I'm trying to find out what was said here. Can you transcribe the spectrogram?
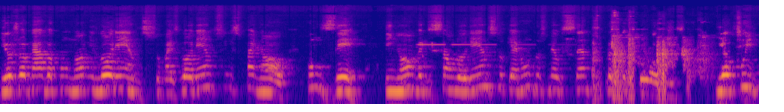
E eu jogava com o nome Lourenço, mas Lourenço em espanhol, com Z em honra de São Lourenço, que era um dos meus santos protetores. E eu fui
